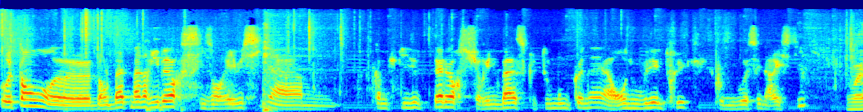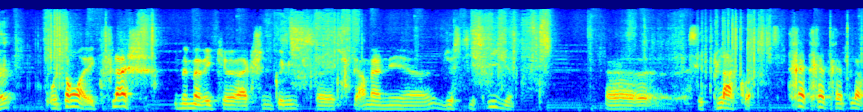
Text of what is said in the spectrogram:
autant euh, dans le Batman Rebirth, ils ont réussi à, comme tu disais tout à l'heure, sur une base que tout le monde connaît, à renouveler le truc au niveau scénaristique, Ouais. autant avec Flash, même avec euh, Action Comics, euh, Superman et euh, Justice League, c'est plat, quoi. C'est très, très, très plat.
